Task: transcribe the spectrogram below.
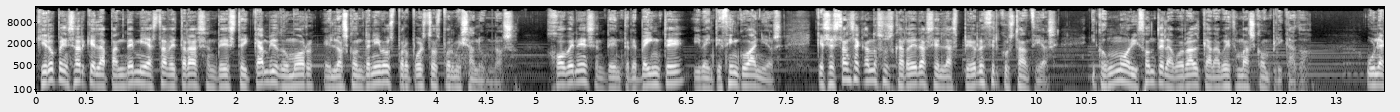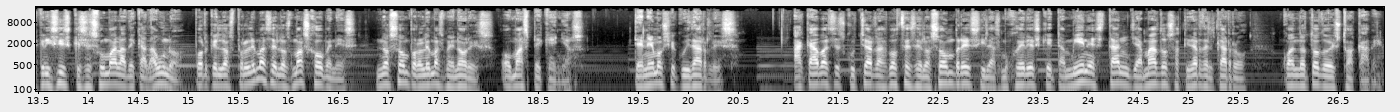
Quiero pensar que la pandemia está detrás de este cambio de humor en los contenidos propuestos por mis alumnos. Jóvenes de entre 20 y 25 años que se están sacando sus carreras en las peores circunstancias y con un horizonte laboral cada vez más complicado. Una crisis que se suma a la de cada uno, porque los problemas de los más jóvenes no son problemas menores o más pequeños. Tenemos que cuidarles. Acabas de escuchar las voces de los hombres y las mujeres que también están llamados a tirar del carro cuando todo esto acabe.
